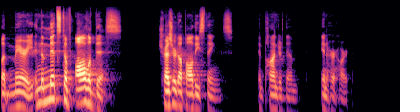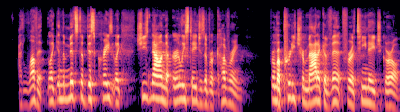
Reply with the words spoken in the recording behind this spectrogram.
But Mary, in the midst of all of this, treasured up all these things and pondered them in her heart. I love it. Like in the midst of this crazy, like she's now in the early stages of recovering from a pretty traumatic event for a teenage girl.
